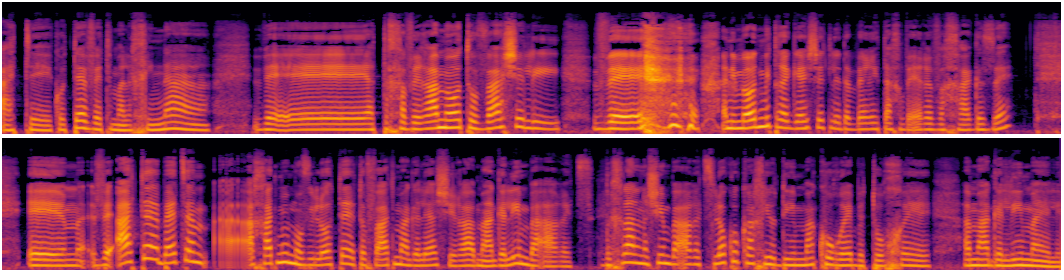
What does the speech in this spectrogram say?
את uh, כותבת, מלחינה, ואת חברה מאוד טובה שלי, ואני מאוד מתרגשת לדבר איתך בערב החג הזה. Um, ואת uh, בעצם אחת ממובילות uh, תופעת מעגלי השירה, מעגלים בארץ. בכלל, נשים בארץ לא כל כך יודעים מה קורה בתוך uh, המעגלים האלה.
